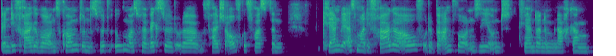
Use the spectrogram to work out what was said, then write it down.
wenn die Frage bei uns kommt und es wird irgendwas verwechselt oder falsch aufgefasst, dann klären wir erstmal die Frage auf oder beantworten sie und klären dann im Nachgang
